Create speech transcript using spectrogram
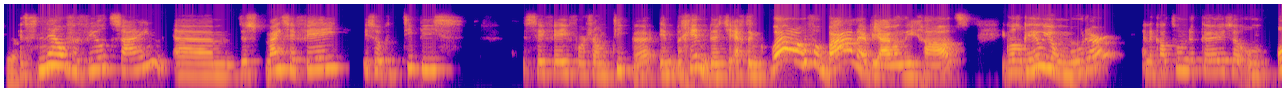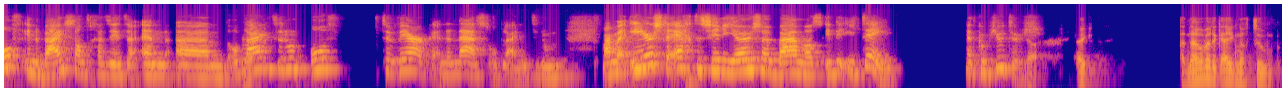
Ja. En snel verveeld zijn. Um, dus mijn cv is ook een typisch cv voor zo'n type. In het begin dat je echt denkt, wauw, hoeveel banen heb jij wel niet gehad? Ik was ook heel jong moeder. En ik had toen de keuze om of in de bijstand te gaan zitten en um, de opleiding te doen, of te werken en daarnaast de opleiding te doen. Maar mijn eerste echte serieuze baan was in de IT. Met computers. Ja, kijk, en daar wil ik eigenlijk naartoe.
